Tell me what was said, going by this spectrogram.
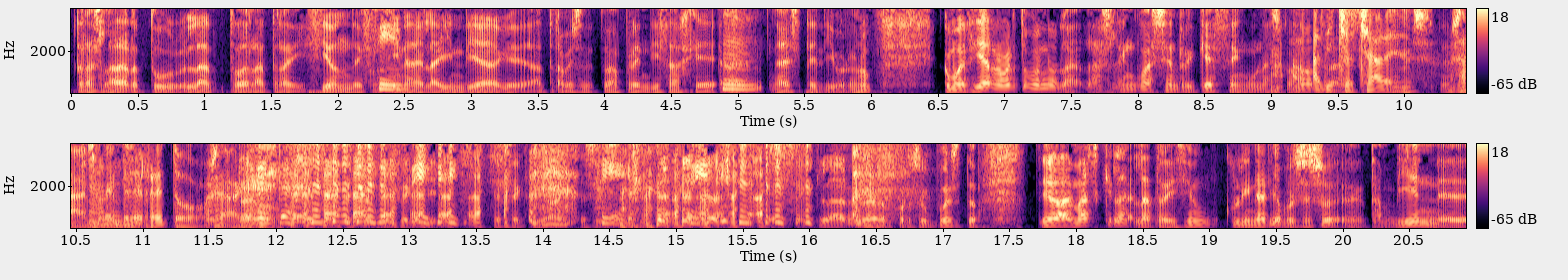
trasladar tu, la- toda la tradición de Sí. cocina de la India a través de tu aprendizaje a, Mm. a este libro, ¿no? Como decía Roberto, bueno, la- las lenguas se enriquecen unas con Ha, ha otras. dicho challenge, o sea, en Challenge. vez de reto. O sea, Claro. Sí. Efecti- Efectivamente, sí, Sí, sí. claro, claro, por supuesto. Pero además que la, la tradición culinaria, pues eso eh, también eh,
